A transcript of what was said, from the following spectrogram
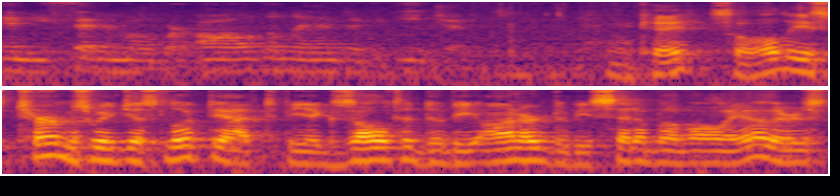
and he set him over all the land of Egypt. Okay, so all these terms we've just looked at to be exalted, to be honored, to be set above all the others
